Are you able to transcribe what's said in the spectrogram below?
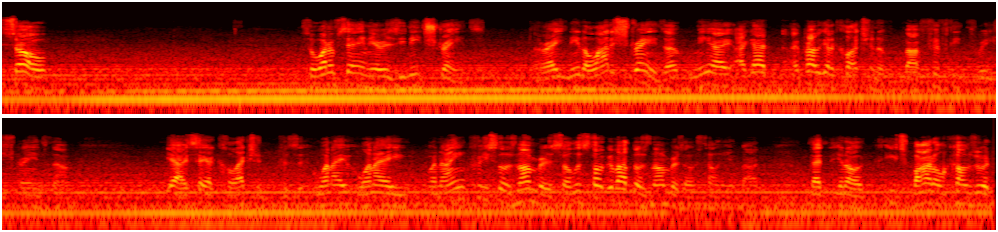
so, so what I'm saying here is you need strains. Right, you need a lot of strains. Uh, me, I, I got, I probably got a collection of about 53 strains now yeah, I say a collection because when I when I when I increase those numbers, so let's talk about those numbers I was telling you about. That you know, each bottle comes with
